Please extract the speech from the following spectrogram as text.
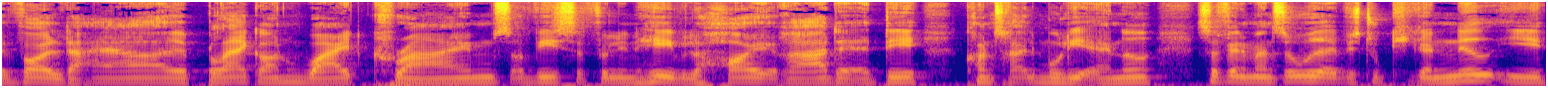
øh, vold der er, øh, black on white crimes, og viser selvfølgelig en helt vildt høj rate af det, kontra alt muligt andet. Så finder man så ud af, at hvis du kigger ned i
